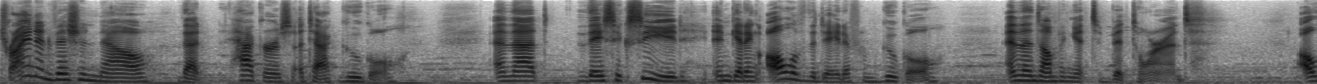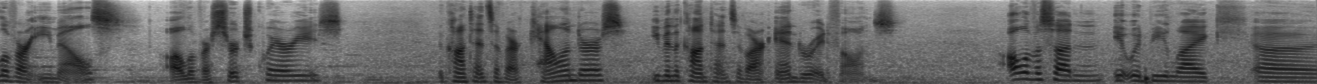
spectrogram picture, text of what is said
Try and envision now that hackers attack Google and that they succeed in getting all of the data from Google and then dumping it to BitTorrent. All of our emails, all of our search queries, the contents of our calendars, even the contents of our Android phones. All of a sudden, it would be like uh,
